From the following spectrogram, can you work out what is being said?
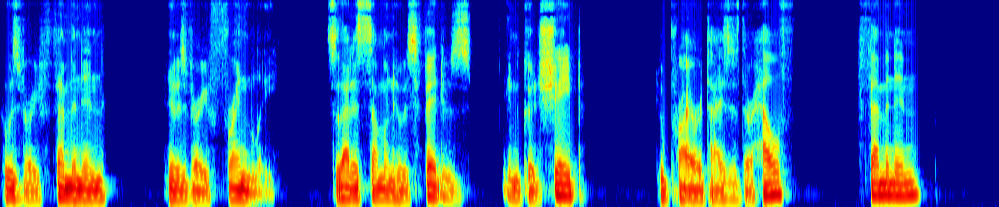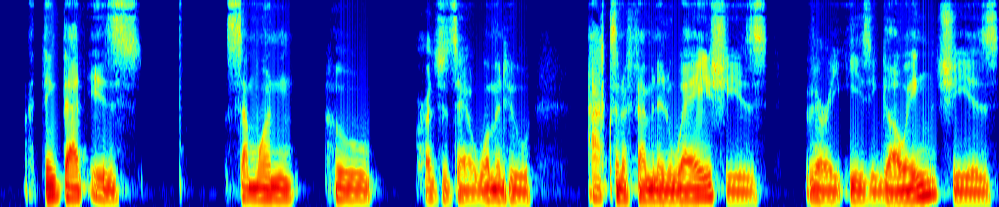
who is very feminine, and who is very friendly. So that is someone who is fit, who's in good shape, who prioritizes their health, feminine, I think that is someone who, or I should say, a woman who acts in a feminine way. She is very easygoing. She is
